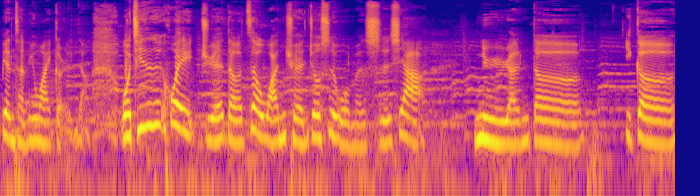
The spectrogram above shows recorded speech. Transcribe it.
变成另外一个人这样。我其实会觉得这完全就是我们时下女人的一个。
